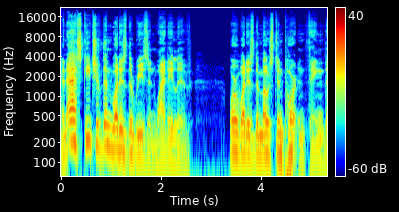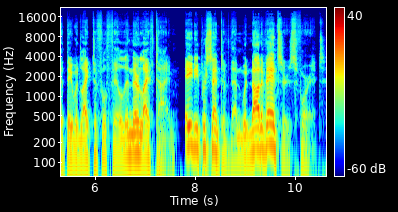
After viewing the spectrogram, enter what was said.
and ask each of them what is the reason why they live, or what is the most important thing that they would like to fulfill in their lifetime, 80% of them would not have answers for it.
